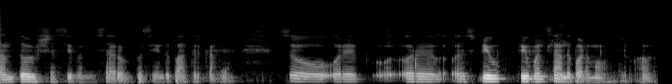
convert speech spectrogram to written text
சந்தோஷ் சிவன் சாரும் இப்போ சேர்ந்து பார்த்துருக்காங்க. ஸோ ஒரு ஒரு ஃபியூ ஃபியூ மந்த்ஸில் அந்த படமும் வந்துடும் அவ்வளோ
